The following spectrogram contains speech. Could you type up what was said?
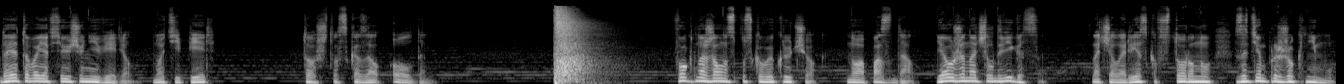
До этого я все еще не верил, но теперь то, что сказал Олден. Фок нажал на спусковой крючок, но опоздал. Я уже начал двигаться. Сначала резко в сторону, затем прыжок к нему.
